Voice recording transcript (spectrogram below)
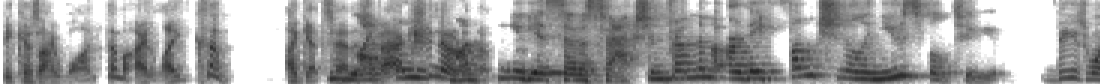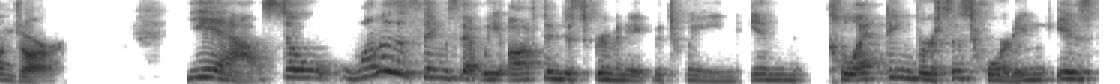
because I want them. I like them. I get You like them, satisfaction out of them, You get satisfaction from them. Are they functional and useful to you? These ones are. Yeah. So, one of the things that we often discriminate between in collecting versus hoarding is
